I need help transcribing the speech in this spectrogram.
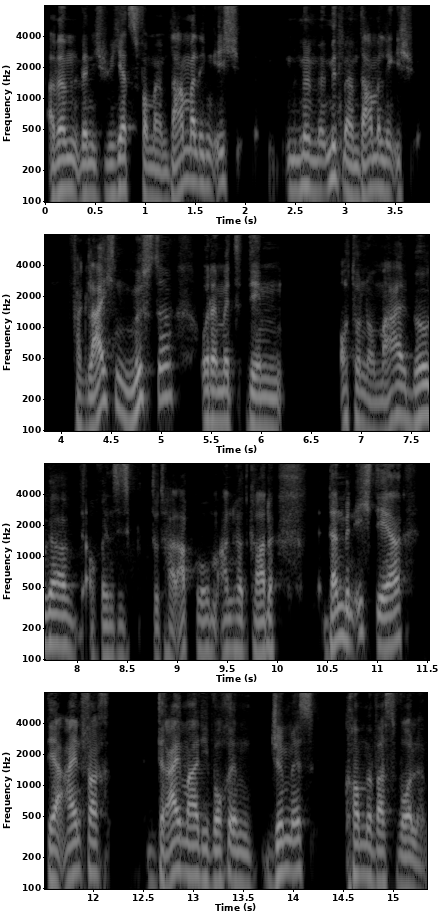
Aber wenn, wenn ich mich jetzt von meinem damaligen Ich, mit, mit meinem damaligen Ich vergleichen müsste oder mit dem Otto Normalbürger, auch wenn es sich total abgehoben anhört gerade, dann bin ich der, der einfach dreimal die Woche im Gym ist, komme was wolle.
